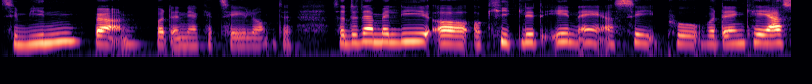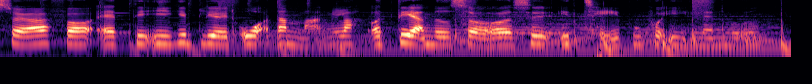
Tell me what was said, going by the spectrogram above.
til mine børn, hvordan jeg kan tale om det. Så det der med lige at, at kigge lidt ind af og se på, hvordan kan jeg sørge for, at det ikke bliver et ord, der mangler, og dermed så også et tabu på en eller anden måde.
